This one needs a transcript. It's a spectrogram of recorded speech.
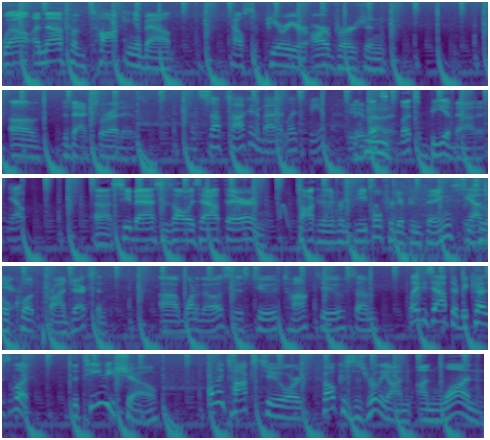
Well, enough of talking about how superior our version of The Bachelorette is. Let's stop talking about it. Let's be about it. let's, let's be about it. Yep. Uh, Sebas is always out there and talking to different people for different things. We These little here. quote projects, and uh, one of those is to talk to some ladies out there because look, the TV show only talks to or focuses really on on one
